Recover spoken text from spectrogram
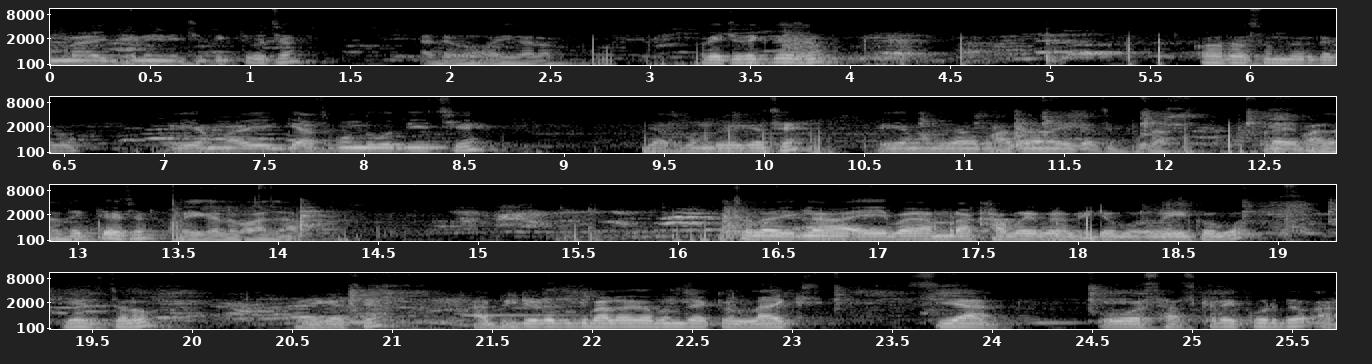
আমরা এই ধরে নিয়েছি দেখতে পেয়েছ? এই দেখো হয়ে গেল। হয়েছে দেখতে পেয়েছ? কত সুন্দর দেখো। এই আমরা এই গ্যাস বন্ধ করে দিয়েছি। গ্যাস বন্ধ হয়ে গেছে। এই আমাদের দেখো ভাজা হয়ে গেছে পুরা প্রায় ভাজা দেখতে পেয়েছ? হয়ে গেল ভাজা। চলো এগুলা এবার আমরা খাব এবার ভিডিও ইয়ে করব। ঠিক আছে চলো। হয়ে গেছে। আর ভিডিওটা যদি ভালো লাগে বন্ধু একটা লাইক শেয়ার ও সাবস্ক্রাইব করে দাও। আর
